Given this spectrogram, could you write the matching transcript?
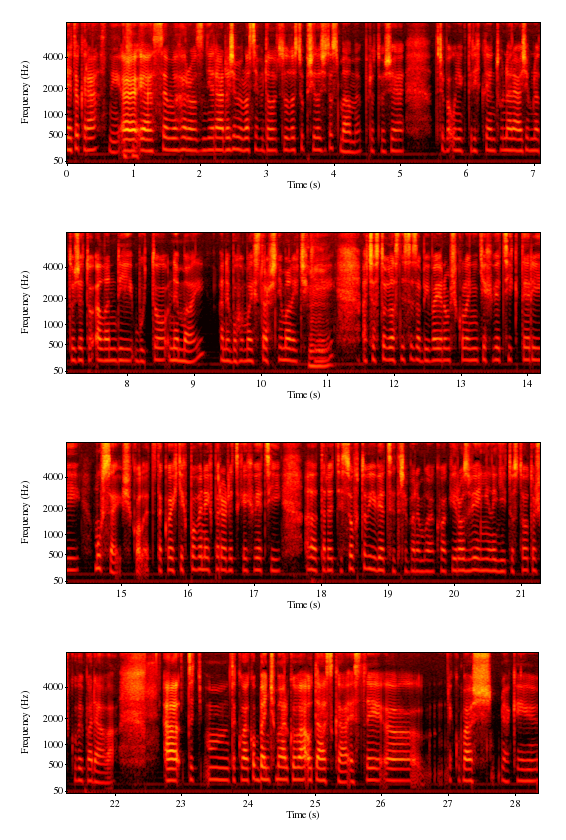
Ne, je to krásný. A já jsem hrozně ráda, že my vlastně v Deloitte tuhle tu příležitost máme, protože třeba u některých klientů narážím na to, že to L&D buď to nemají, anebo ho mají strašně maličký mm. a často vlastně se zabývají jenom školení těch věcí, které musí školit, takových těch povinných periodických věcí, a tady ty softové věci třeba, nebo jako jaký rozvíjení lidí, to z toho trošku vypadává. A teď m, mm, taková jako benchmarková otázka, jestli uh, jako máš nějaký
